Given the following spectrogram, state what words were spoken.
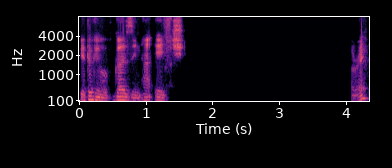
you're talking of girls in her age all right.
